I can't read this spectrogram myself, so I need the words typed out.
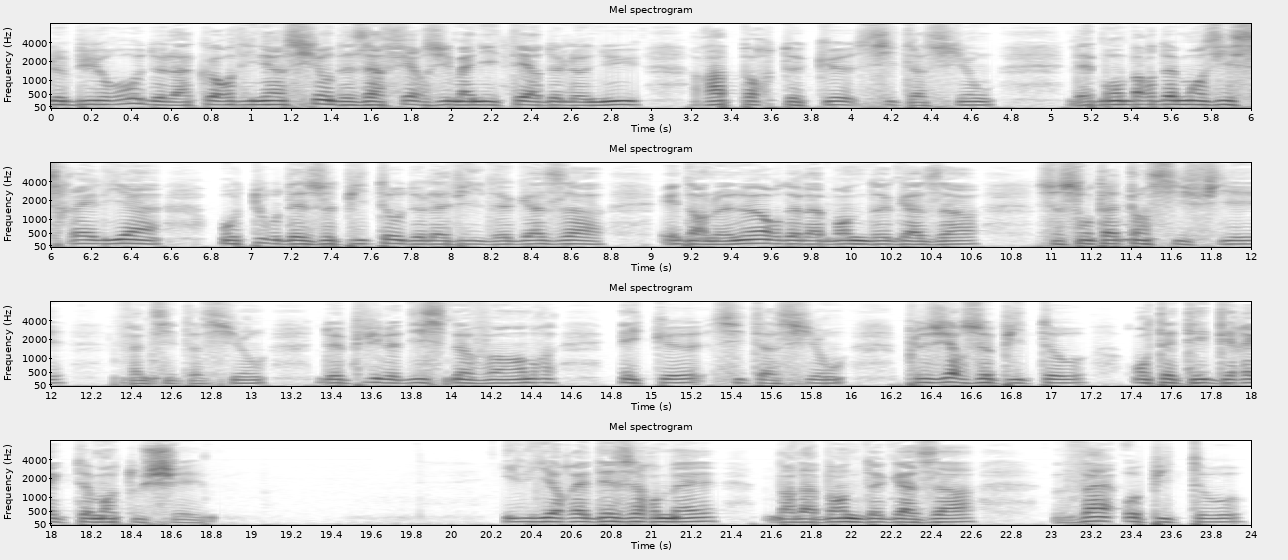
Le Bureau de la coordination des affaires humanitaires de l'ONU rapporte que, citation, les bombardements israéliens autour des hôpitaux de la ville de Gaza et dans le nord de la bande de Gaza se sont intensifiés, depuis le 10 novembre et que, citation, plusieurs hôpitaux ont été directement touchés. Il y aurait désormais, dans la bande de Gaza, vingt hôpitaux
